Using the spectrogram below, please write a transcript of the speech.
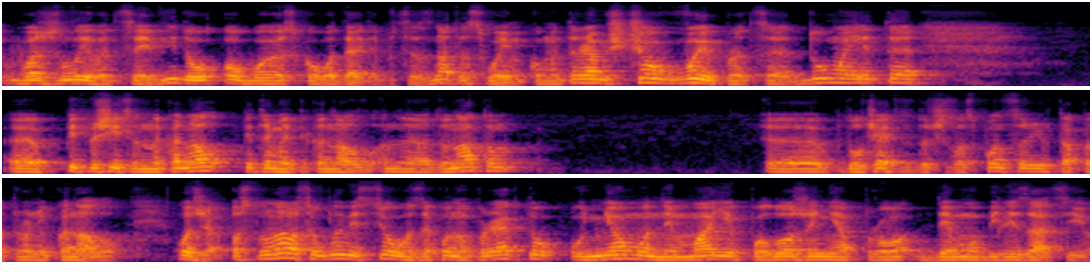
важливе це відео, обов'язково дайте про це знати своїм коментарям, що ви про це думаєте. Е, Підпишіться на канал, підтримайте канал е, донатом. Е, Долучайтесь до числа спонсорів та патронів каналу. Отже, основна особливість цього законопроекту у ньому немає положення про демобілізацію.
